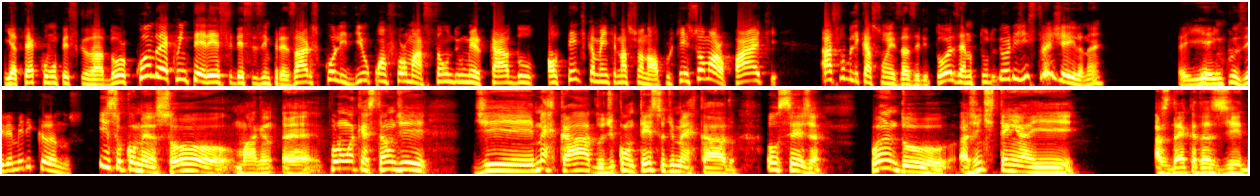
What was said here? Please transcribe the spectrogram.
e até como pesquisador, quando é que o interesse desses empresários colidiu com a formação de um mercado autenticamente nacional? Porque, em sua maior parte, as publicações das editoras eram tudo de origem estrangeira, né? E inclusive americanos. Isso começou, Magno, é, por uma questão de, de mercado, de contexto de mercado. Ou seja, quando a gente tem aí as décadas de.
